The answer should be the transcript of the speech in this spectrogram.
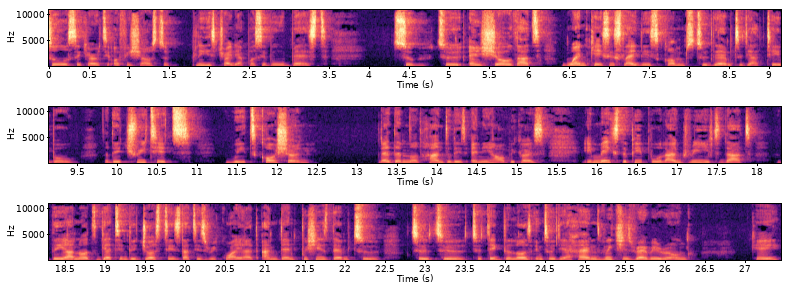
to security officials to please try their possible best to to ensure that when cases like this comes to them to their table, that they treat it with caution let them not handle it anyhow because it makes the people aggrieved that they are not getting the justice that is required and then pushes them to to to to take the laws into their hands which is very wrong. Okay?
